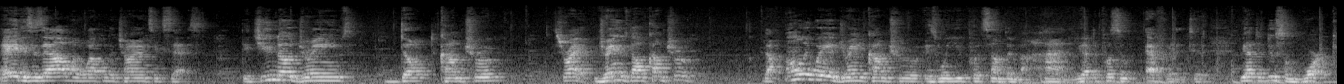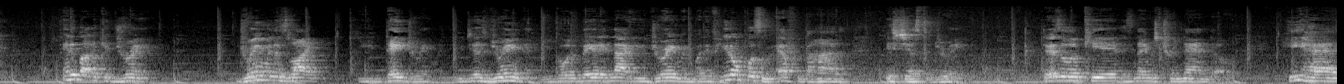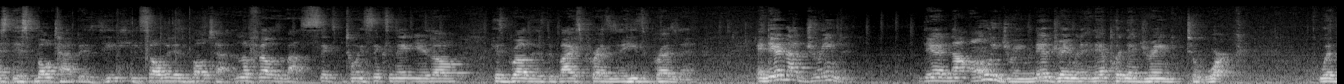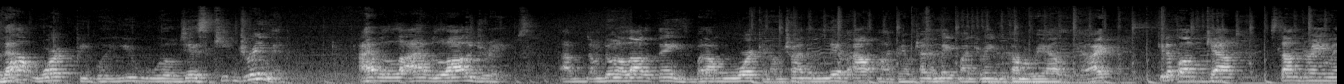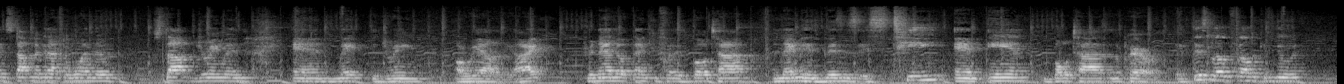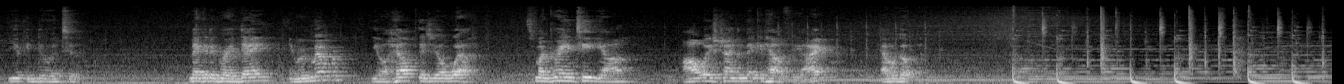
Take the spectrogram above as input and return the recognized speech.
Hey, this is Alvin. Welcome to Triumph Success. Did you know dreams don't come true? That's right, dreams don't come true. The only way a dream come true is when you put something behind it. You have to put some effort into it. You have to do some work. Anybody can dream. Dreaming is like you daydreaming. You just dreaming. You go to bed at night, you dreaming. But if you don't put some effort behind it, it's just a dream. There's a little kid. His name is Trinando. He has this bow tie business. He, he sold me this bow tie. The little fella's about six, between six and eight years old. His brother is the vice president. He's the president. And they're not dreaming. They're not only dreaming, they're dreaming and they're putting their dream to work. Without work, people, you will just keep dreaming. I have a lot, I have a lot of dreams. I'm, I'm doing a lot of things, but I'm working. I'm trying to live out my dream. I'm trying to make my dream become a reality. All right? Get up off the couch. Stop dreaming. Stop looking out the window. Stop dreaming and make the dream a reality. All right? Fernando, thank you for this bow tie. The name of his business is T and N Bow Ties and Apparel. If this little fella can do it, you can do it too. Make it a great day, and remember, your health is your wealth. It's my green tea, y'all. Always trying to make it healthy, all right? Have a good one.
